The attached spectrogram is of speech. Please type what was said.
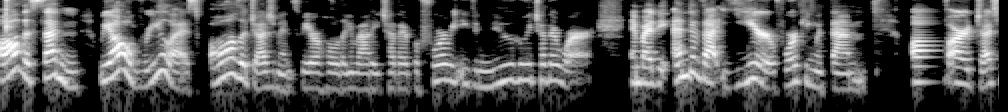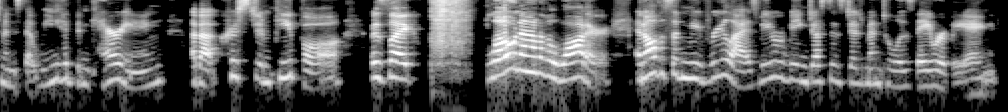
all of a sudden we all realized all the judgments we were holding about each other before we even knew who each other were. And by the end of that year of working with them, all of our judgments that we had been carrying about Christian people was like, blown out of the water. And all of a sudden we realized we were being just as judgmental as they were being.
